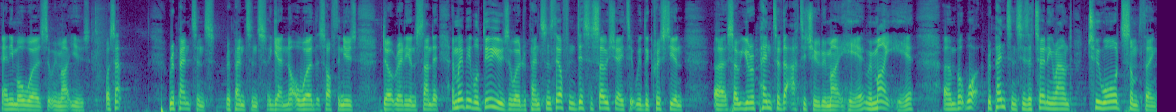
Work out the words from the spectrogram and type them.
Any more words that we might use? What's that? Repentance. Repentance. Again, not a word that's often used. Don't really understand it. And when people do use the word repentance, they often disassociate it with the Christian uh, so you repent of that attitude we might hear, we might hear. Um, but what repentance is a turning around towards something,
